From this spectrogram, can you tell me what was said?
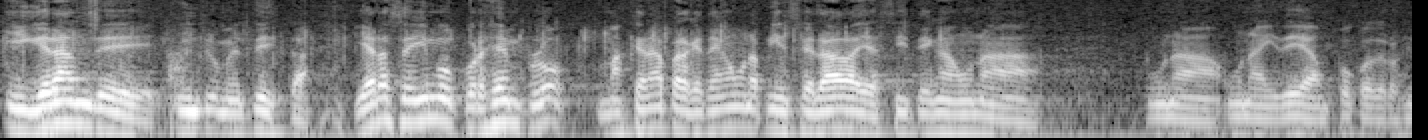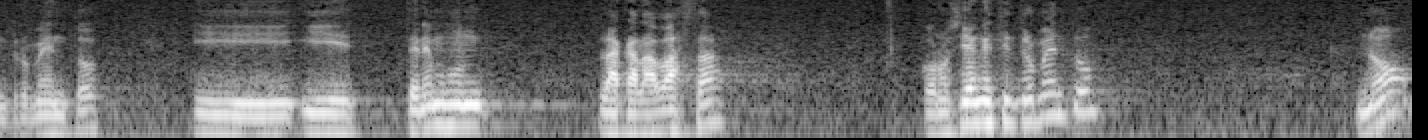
y grande instrumentista. Y ahora seguimos, por ejemplo, más que nada para que tengan una pincelada y así tengan una, una, una idea un poco de los instrumentos. Y, y tenemos un- la calabaza. ¿Conocían este instrumento? ¿No?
